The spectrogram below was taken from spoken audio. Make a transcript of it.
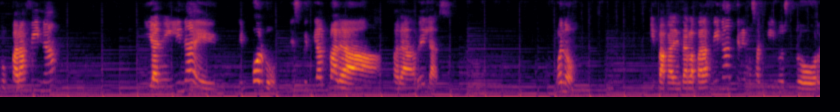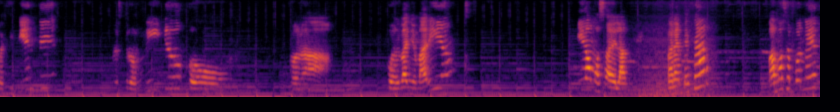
con parafina y anilina en, polvo, especial para, para velas. Bueno, y para calentar la parafina tenemos aquí nuestro recipiente, nuestro hornillo con, con el baño María y vamos adelante. Para empezar, vamos a poner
